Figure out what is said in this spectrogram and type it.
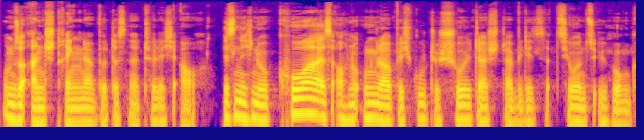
umso anstrengender wird es natürlich auch. Ist nicht nur Core, ist auch eine unglaublich gute Schulterstabilisationsübung.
